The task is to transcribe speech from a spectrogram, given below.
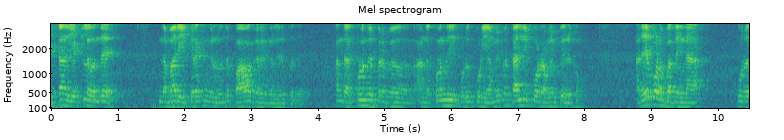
எட்டாம் எட்டில் வந்து இந்த மாதிரி கிரகங்கள் வந்து பாவ கிரகங்கள் இருப்பது அந்த குழந்தை பிறப்பு அந்த குழந்தையை கொடுக்கக்கூடிய அமைப்பை தள்ளி போடுற அமைப்பு இருக்கும். அதே போல் பார்த்தீங்கன்னா ஒரு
